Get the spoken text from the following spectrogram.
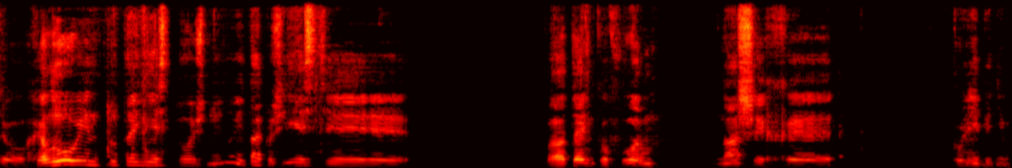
Цього Хеллоуін тут є точно. Ну і також є е, багатенько форм наших е, колібінів,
